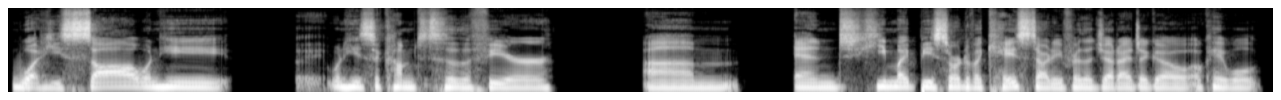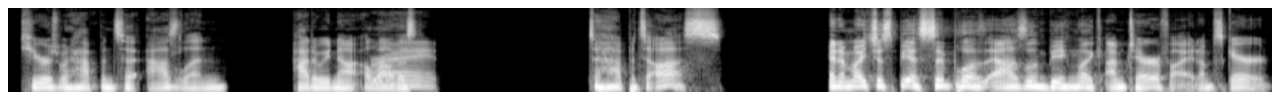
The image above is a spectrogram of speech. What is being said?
what he saw when he when he succumbed to the fear, um, and he might be sort of a case study for the Jedi to go, okay, well, here's what happened to Azlin. How do we not allow right. this to happen to us? And it might just be as simple as Azlin being like, I'm terrified, I'm scared.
